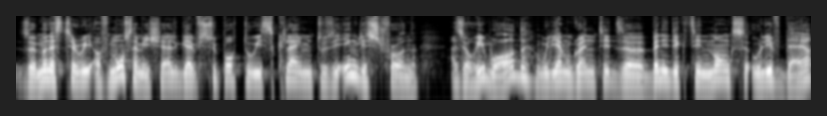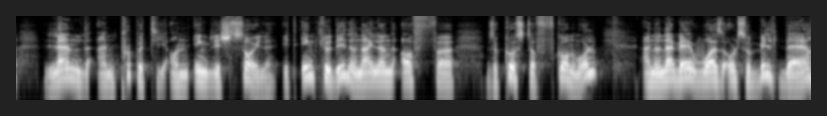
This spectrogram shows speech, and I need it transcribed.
the monastery of Mont Saint Michel gave support to his claim to the English throne. As a reward, William granted the Benedictine monks who lived there land and property on English soil. It included an island off uh, the coast of Cornwall, and an abbey was also built there,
